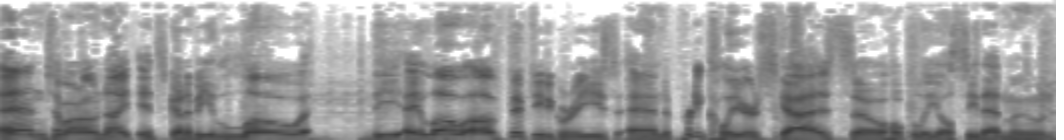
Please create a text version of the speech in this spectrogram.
And tomorrow night, it's going to be low the a low of 50 degrees and pretty clear skies, so hopefully you'll see that moon.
